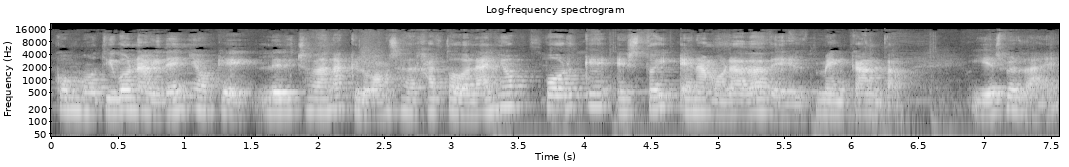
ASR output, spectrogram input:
con motivo navideño que le he dicho a Dana que lo vamos a dejar todo el año porque estoy enamorada de él, me encanta. Y es verdad, ¿eh?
